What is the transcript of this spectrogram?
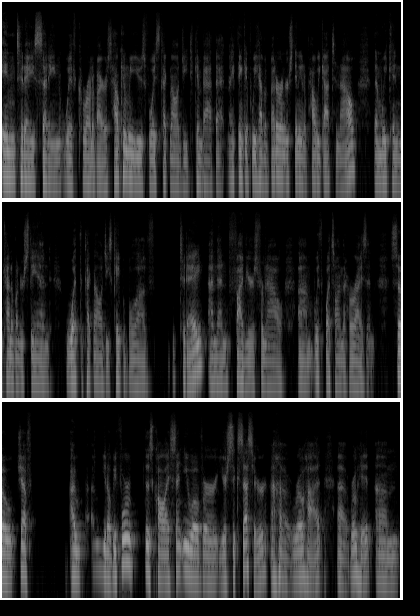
in today's setting with coronavirus how can we use voice technology to combat that? And i think if we have a better understanding of how we got to now then we can kind of understand what the technology is capable of today and then five years from now um, with what's on the horizon. So jeff I, you know, before this call, I sent you over your successor, uh, Rohat, uh, Rohit. Um,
